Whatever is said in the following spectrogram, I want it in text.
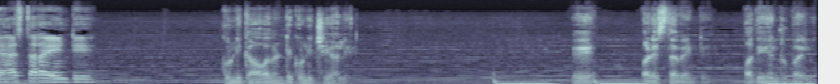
చేస్తారా ఏంటి? కొన్ని కావాలంటే కొన్ని చేయాలి. ఏ పడేస్తావేంటి? పదిహేను రూపాయలు.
